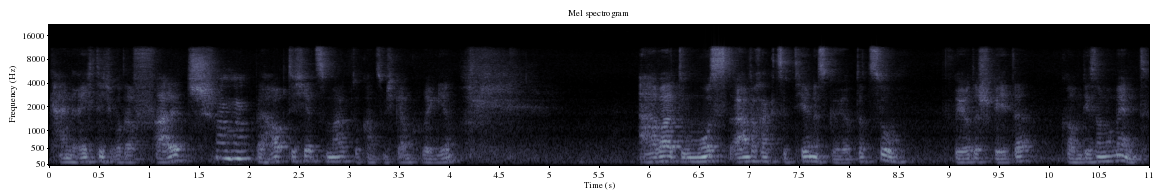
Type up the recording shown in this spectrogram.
kein richtig oder falsch, mhm. behaupte ich jetzt mal. Du kannst mich gerne korrigieren. Aber du musst einfach akzeptieren, es gehört dazu. Früher oder später kommt dieser Moment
